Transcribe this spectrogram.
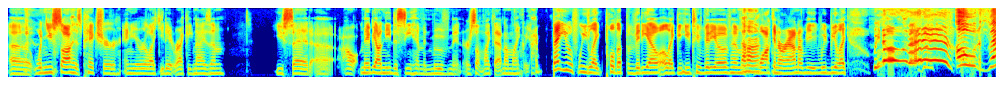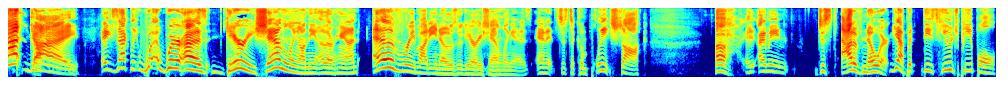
uh, when you saw his picture and you were like you didn't recognize him, you said uh, I'll, maybe I'll need to see him in movement or something like that. And I'm like, I bet you if we like pulled up a video, like a YouTube video of him Uh-huh. walking around, I'd be, we'd be like, we know who that is. Oh, that guy. Exactly. Whereas Garry Shandling, on the other hand, everybody knows who Garry Shandling is, and it's just a complete shock. Uh, I, I mean, just out of nowhere. Yeah, but these huge people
